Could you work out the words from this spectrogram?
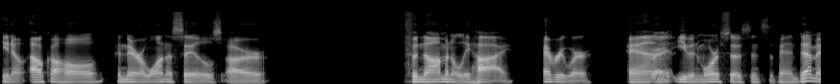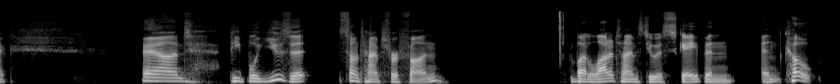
you know, alcohol and marijuana sales are phenomenally high everywhere, and right. even more so since the pandemic. And people use it sometimes for fun, but a lot of times to escape and and cope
